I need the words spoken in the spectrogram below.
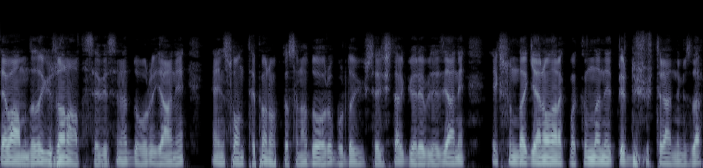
devamında da 116 seviyesine doğru yani en son tepe noktasına doğru burada yükselişler görebiliriz. Yani Exxon'da genel olarak bakıldığında net bir düşüş trendimiz var.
